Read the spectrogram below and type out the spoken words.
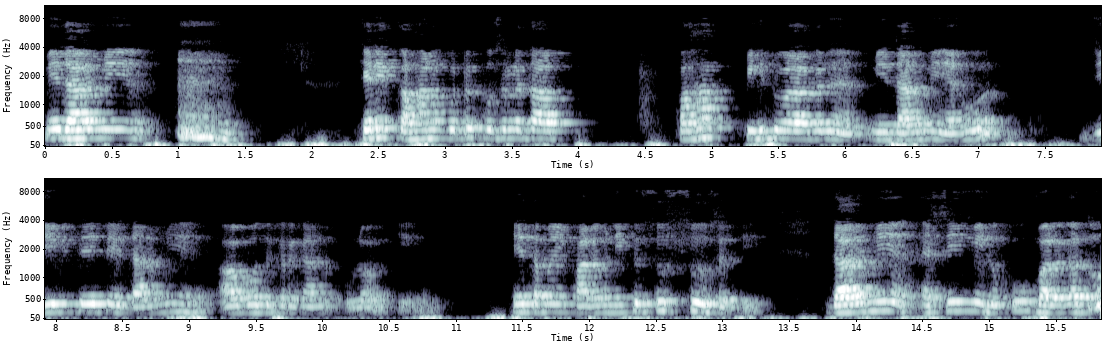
මේ ධර්මය කෙනෙක් අහනකොට කුසලතා පහක් පිහිටුවාගන මේ ධර්මය ඇහුවත් ජීවිතයට ධර්මය අවබෝධ කරගන්න පුළුවන් කියනු. ඒ තමයි පළවනික සුස්සූ සති. ධර්මය ඇසීමේ ලොකු බලගතු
